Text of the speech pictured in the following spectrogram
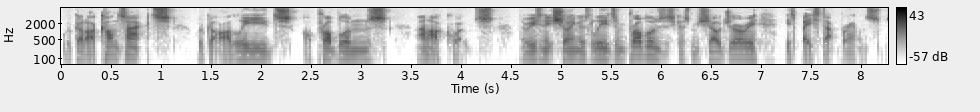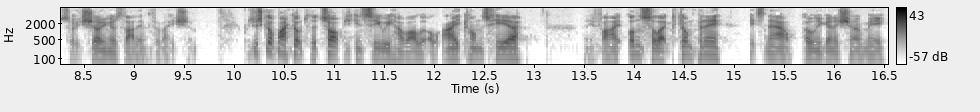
we've got our contacts, we've got our leads, our problems, and our quotes. The reason it's showing us leads and problems is because Michelle Jury is based at Browns. So it's showing us that information. If we just go back up to the top, you can see we have our little icons here. And if I unselect company, it's now only going to show me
